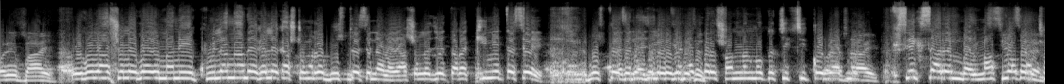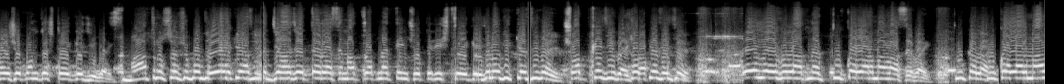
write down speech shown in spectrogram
ওরে ভাই। এগুলো আসলে ভাই মানে খুইলা না দেখালে কাস্টমাররা বুঝতেছে না ভাই। আসলে যে তারা কিনেতেছে বুঝতেছে না। খুলে। স্বর্ণের মতো চিকচিক করবে আপনার ভাই। সিক্স ভাই মাত্র 6RM টাকা কেজি ভাই। মাত্র যা আছে মাত্র আপনার টাকা কেজি। এগুলো কি কেজি ভাই? সব কেজি ভাই সব সব কেজি কেজি। এই এগুলো আপনার টু মাল আছে ভাই। টু কালার মাল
